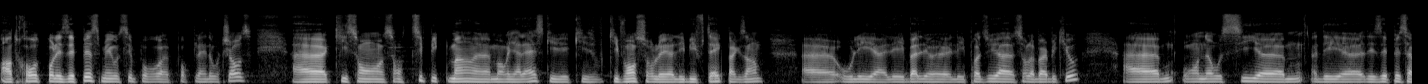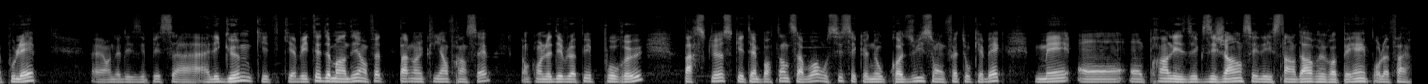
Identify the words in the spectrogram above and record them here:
entre autres pour les épices, mais aussi pour, pour plein d'autres choses, qui sont, sont typiquement montréalaises, qui, qui, vont sur les beefsteaks, par exemple, ou les, les, produits sur le barbecue. on a aussi des épices à poulet. Euh, on a des épices à, légumes qui, avaient été demandées en fait par un client français. Donc, on l'a développé pour eux parce que ce qui est important de savoir aussi, c'est que nos produits sont faits au Québec, mais on, prend les exigences et les standards européens pour le faire.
